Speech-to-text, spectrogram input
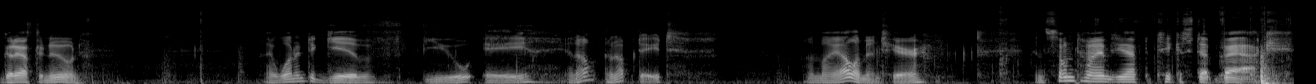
Good afternoon. I wanted to give you a an, an update on my element here. And sometimes you have to take a step back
